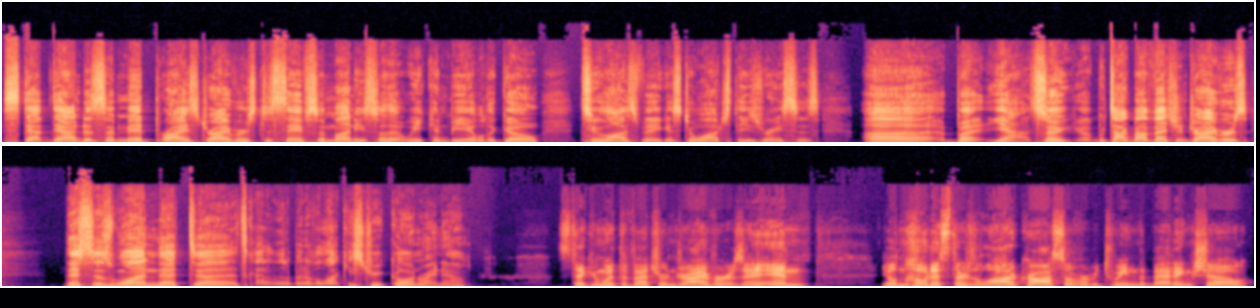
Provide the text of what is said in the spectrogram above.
step down to some mid-price drivers to save some money so that we can be able to go to Las Vegas to watch these races. Uh, but yeah, so we talk about veteran drivers. This is one that uh, it's got a little bit of a lucky streak going right now. Sticking with the veteran drivers, and you'll notice there's a lot of crossover between the betting show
